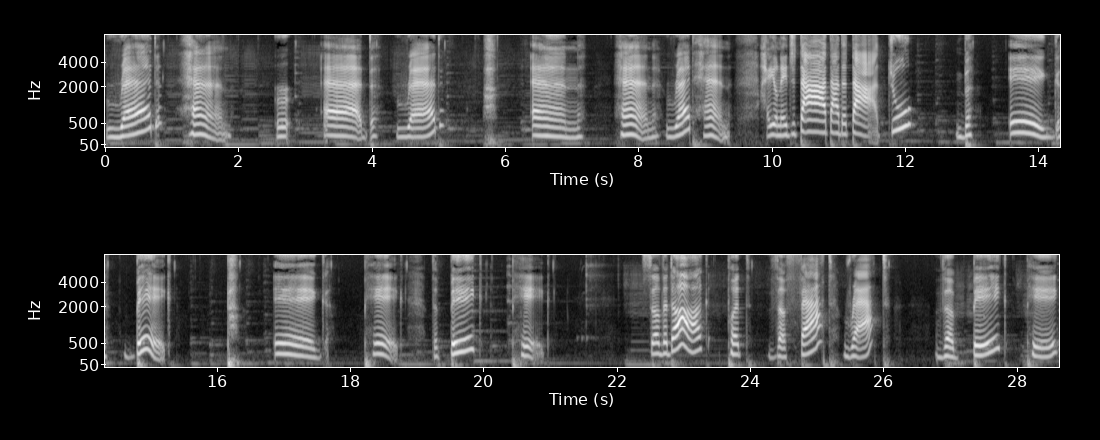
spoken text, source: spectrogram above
red hen。red red n hen red hen，还有那只大大的大猪 big big pig pig the big pig. So the dog put the fat rat, the big pig,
